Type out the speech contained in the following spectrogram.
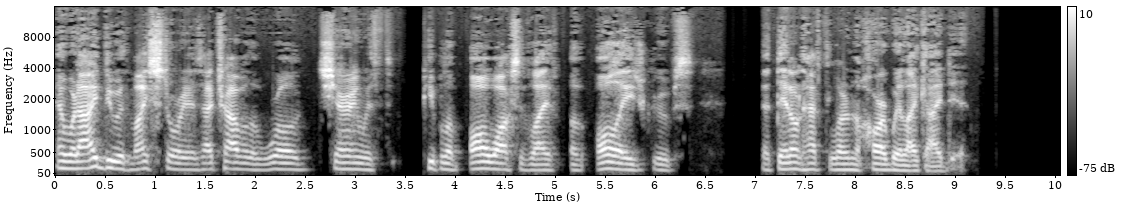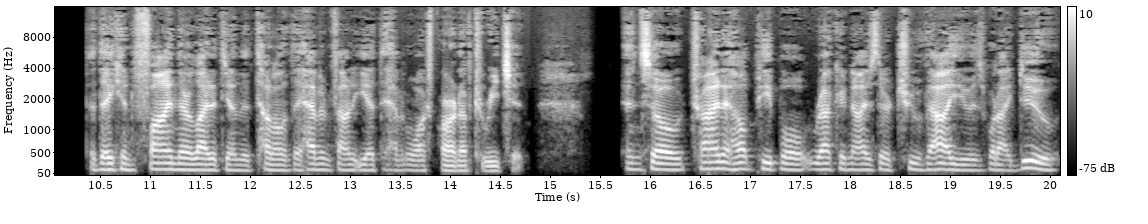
And what I do with my story is I travel the world sharing with people of all walks of life, of all age groups, that they don't have to learn the hard way like I did. That they can find their light at the end of the tunnel. If they haven't found it yet, they haven't walked far enough to reach it. And so trying to help people recognize their true value is what I do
